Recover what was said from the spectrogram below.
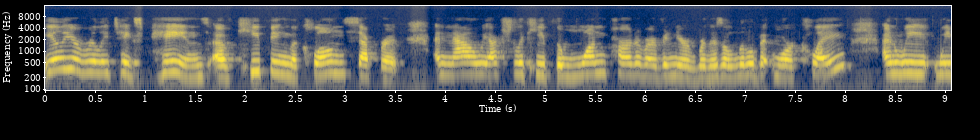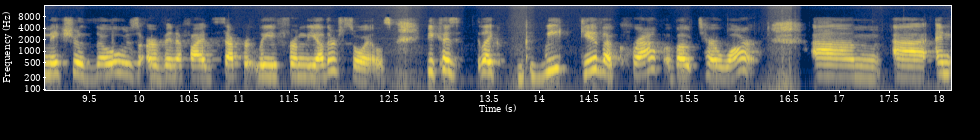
Ilya really takes pains of keeping the clones separate, and now we actually keep the one part of our vineyard where there's a little bit more clay, and we we make sure those are vinified separately from the other soils because, like, we give a crap about terroir. Um, uh, and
